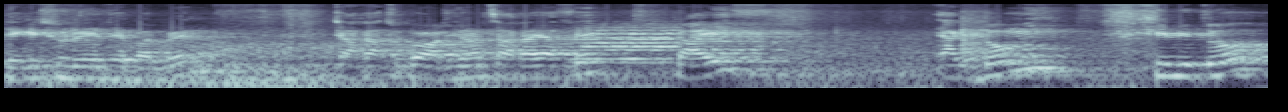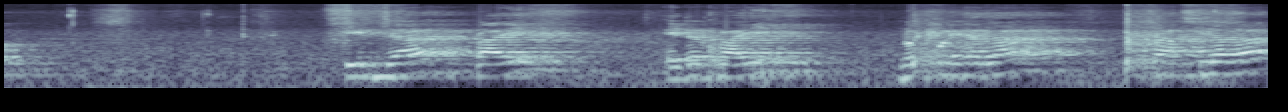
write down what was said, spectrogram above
দেখে শুনে নিতে পারবেন। চাকা চুকা অরিজিনাল চাকায় আছে। প্রাইস একদমই সীমিত। তিনটার প্রাইস এটার প্রাইস নব্বই হাজার, পঁচাশি হাজার,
